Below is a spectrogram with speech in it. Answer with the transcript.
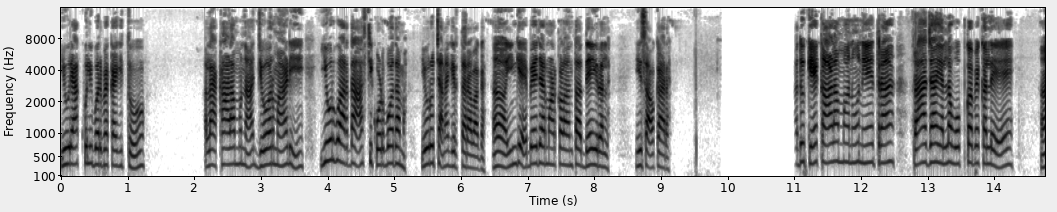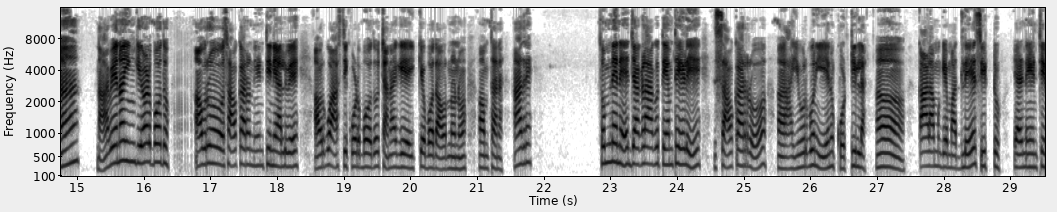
ಇವ್ರು ಯಾಕೆ ಕೂಲಿ ಬರ್ಬೇಕಾಗಿತ್ತು? ಅಲ್ಲ ಕಾಳಮ್ಮನ ಜೋರ್ ಮಾಡಿ ಇವ್ರಿಗೂ ಅರ್ಧ ಆಸ್ತಿ ಕೊಡ್ಬೋದಮ್ಮ. ಇವರು ಚೆನ್ನಾಗಿರ್ತಾರ ಅವಾಗ. ಹಿಂಗೆ ಬೇಜಾರ್ ಮಾಡ್ಕೊಳ್ಳೋ ಅಂತದ್ದೇ ಇರಲ್ಲ ಈ ಸಾವುಕಾರ. ಅದಕ್ಕೆ ಕಾಳಮ್ಮನು ನೇತ್ರ, ರಾಜ ಎಲ್ಲ ಒಪ್ಕೋಬೇಕಲ್ಲೇ. ಹಾ, ನಾವೇನೋ ಹಿಂಗೆ ಹೇಳ್ಬೋದು. ಅವರು ಸಾವುಕಾರ ನಿಂತೀನಿ ಅಲ್ವೇ. ಅವ್ರಿಗೂ ಆಸ್ತಿ ಕೊಡ್ಬೋದು, ಚೆನ್ನಾಗಿ ಇಕ್ಕೋಬೋದು ಅವ್ರನ್ನೂ ಅಂತಾನೆ ಆದ್ರೆ ಸುಮ್ಮನೆ ಜಗಳ ಆಗುತ್ತೆ ಅಂತ ಹೇಳಿ ಸಾವುಕಾರರು ಇವ್ರಿಗೂ ಏನು ಕೊಟ್ಟಿಲ್ಲ. ಕಾಳಮ್ಮಗೆ ಮೊದ್ಲೇ ಸಿಟ್ಟು. ಎರಡನೇ ಹೆಂಡತಿ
